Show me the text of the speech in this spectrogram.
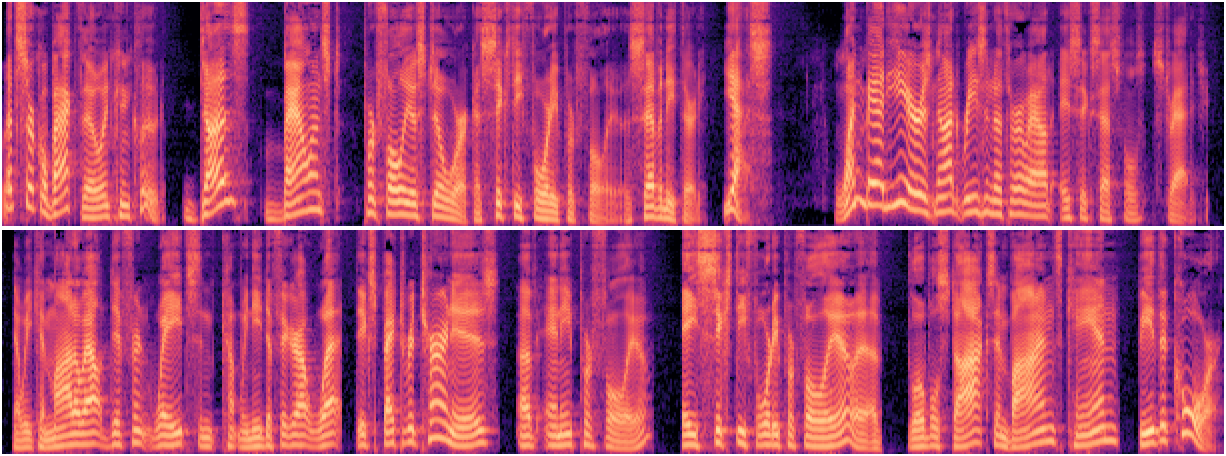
Let's circle back though and conclude. Does balanced portfolio still work? A 60 40 portfolio, a 70 30? Yes. One bad year is not reason to throw out a successful strategy. Now, we can model out different weights and we need to figure out what the expected return is of any portfolio. A 60 40 portfolio of global stocks and bonds can be the core.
